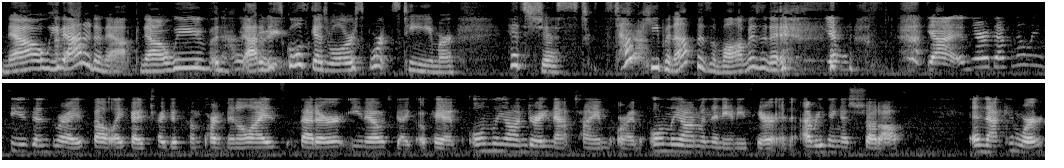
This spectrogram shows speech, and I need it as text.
Now we've added a nap. Now we've added a school schedule or a sports team. Or it's just it's tough Yeah. keeping up as a mom, isn't it? Yeah. Yeah, and there are definitely seasons where I felt like I've tried to compartmentalize better, you know, to be like, okay, I'm only on during nap time or I'm only on when the nanny's here and everything is shut off. And that can work,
